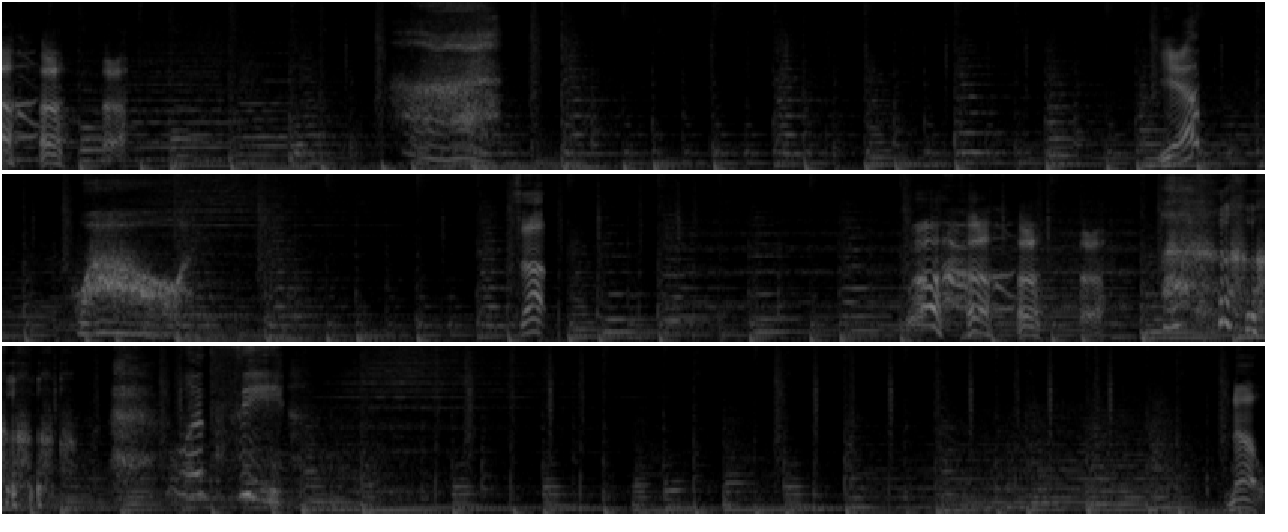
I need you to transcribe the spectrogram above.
Yep. Wow. What's up? Let's see. No.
